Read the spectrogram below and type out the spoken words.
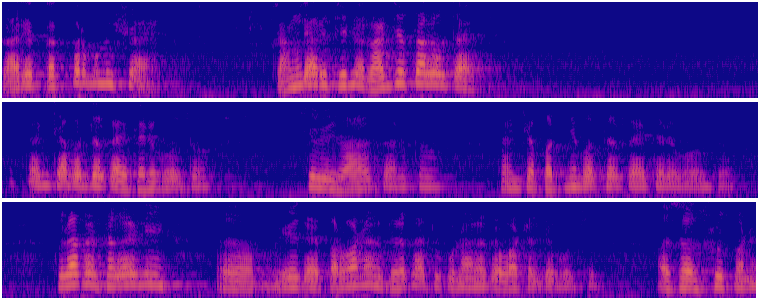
कार्यतत्पर मनुष्य आहे. चांगल्या रीतीने राज्य चालवत आहेत. त्यांच्याबद्दल काहीतरी बोलतो. शिवीगाळ करतो. त्यांच्या पत्नीबद्दल काहीतरी बोलतो. तुला काय सगळ्यांनी हे काय परवाना दिलं का? तू कुणाला काय वाटेल ते बोलशील? असंस्कृतपणे.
